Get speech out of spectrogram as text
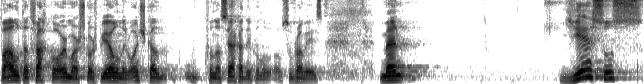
valt att tracka ormar skorpioner och ska kunna säkra det kunna så framvis. Men Jesus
